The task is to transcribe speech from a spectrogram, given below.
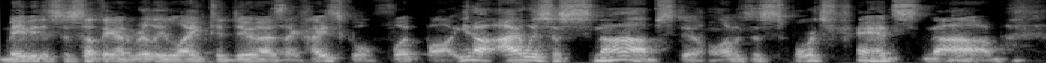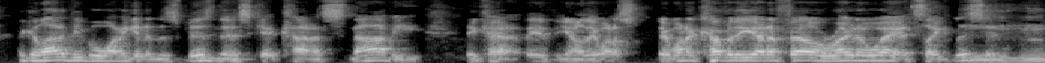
maybe this is something I'd really like to do I was like high school football. You know, I was a snob still. I was a sports fan snob. Like a lot of people want to get in this business, get kind of snobby. They kind of, they, you know, they want to, they want to cover the NFL right away. It's like, listen, mm-hmm.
